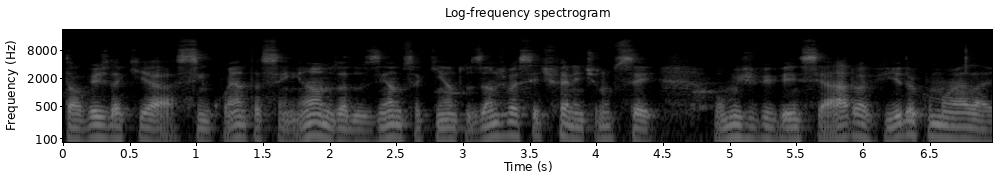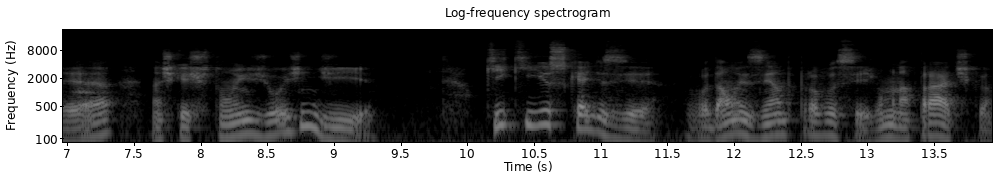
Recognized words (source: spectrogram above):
Talvez daqui a 50, 100 anos, a 200, a 500 anos vai ser diferente, não sei. Vamos vivenciar a vida como ela é nas questões de hoje em dia. O que, que isso quer dizer? Vou dar um exemplo para vocês. Vamos na prática?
